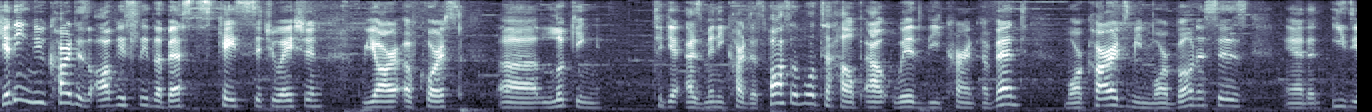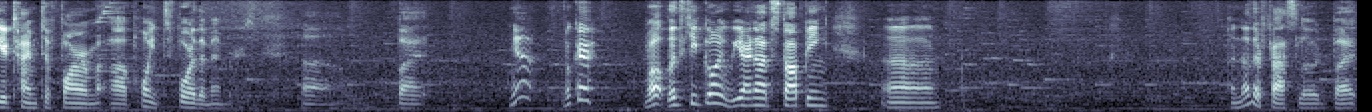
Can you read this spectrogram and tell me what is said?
getting new cards is obviously the best case situation. We are, of course, uh, looking to get as many cards as possible to help out with the current event. More cards mean more bonuses and an easier time to farm uh, points for the members. Um, but, yeah, okay. Well, let's keep going. We are not stopping. Uh, another fast load, but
